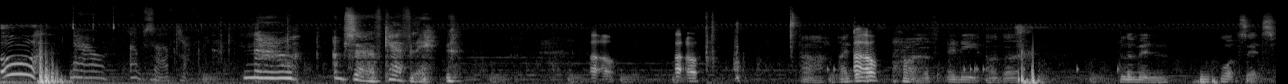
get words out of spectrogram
oh. Now, observe carefully. Now, observe carefully. Uh oh. Uh oh. Ah, I don't Uh-oh. have any other bloomin' what's it?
